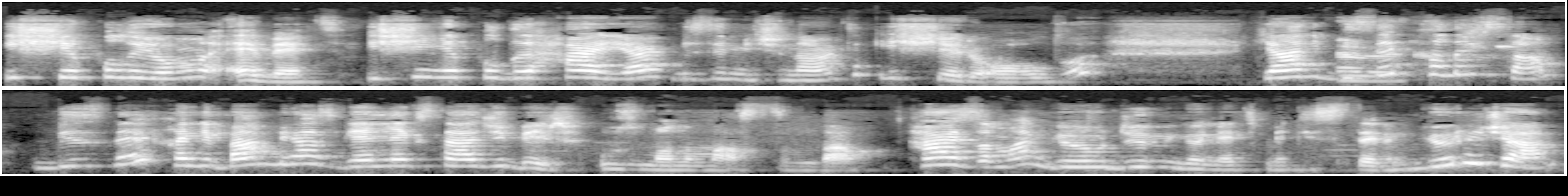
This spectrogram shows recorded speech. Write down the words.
İş yapılıyor mu? Evet. İşin yapıldığı her yer bizim için artık iş yeri oldu. Yani bize Evet. kalırsa bizde hani ben biraz gelenekselci bir uzmanım aslında. Her zaman gördüğümü yönetmek isterim. Göreceğim.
